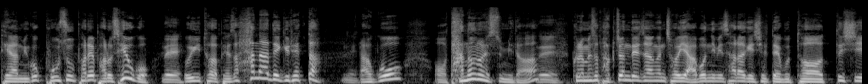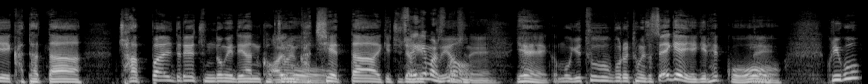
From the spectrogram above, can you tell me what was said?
대한민국 보수파를 바로 세우고 네. 의토합해서 하나 되기로 했다라고 어, 단언을 했습니다. 네. 그러면서 박 전 대장은 저희 아버님이 살아계실 때부터 뜻이 같았다. 좌빨들의 준동에 대한 걱정을 아이고. 같이 했다 이렇게 주장했고요. 예, 그러니까 뭐 유튜브를 통해서 세게 얘기를 했고 네. 그리고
